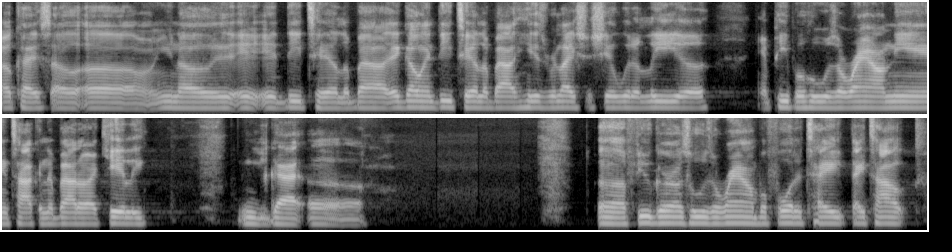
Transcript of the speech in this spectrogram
Okay, so uh, you know, it, it, it detail about it go in detail about his relationship with Aaliyah and people who was around then talking about R. Kelly. And You got uh a few girls who was around before the tape, they talked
